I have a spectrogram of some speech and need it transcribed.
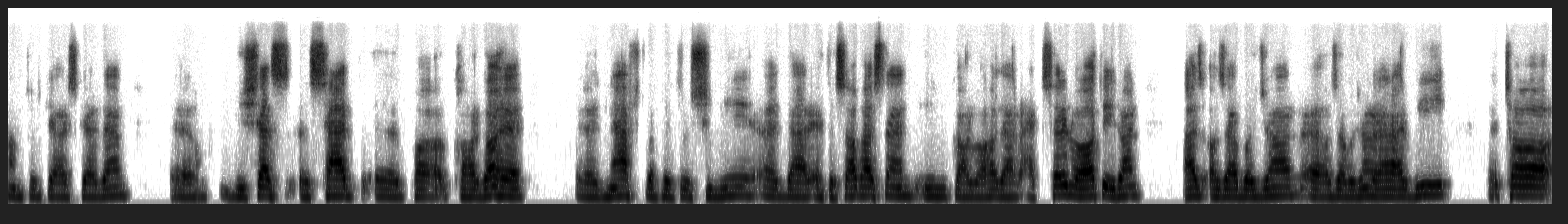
همطور که عرض کردم بیشتر از صد کارگاه نفت و پتروشیمی در اعتصاب هستند. این کارگاه ها در اکثر نقاط ایران از آذربایجان آذربایجان غربی تا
